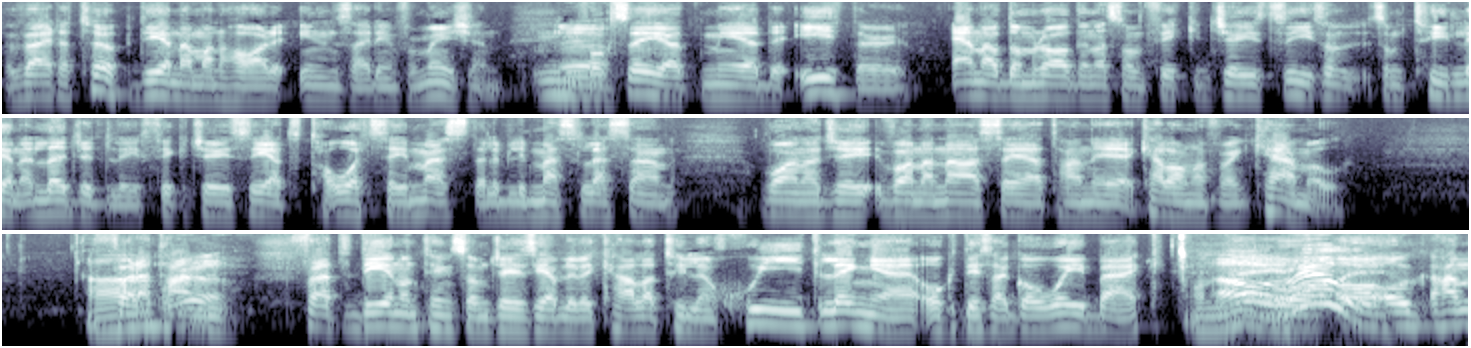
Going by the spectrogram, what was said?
värt att ta upp det är när man har inside information. Folk säger att med Ether, en av de raderna som fick Jay-Z, som, som tydligen allegedly fick Jay-Z att ta åt sig mest eller bli mest ledsen var när, Jay, var när Nas säger att han är, kallar honom för en camel. för att han, För att det är någonting som Jay-Z har blivit kallad tydligen skitlänge och det är såhär go way back. nej. Oh, really? Och, och han,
